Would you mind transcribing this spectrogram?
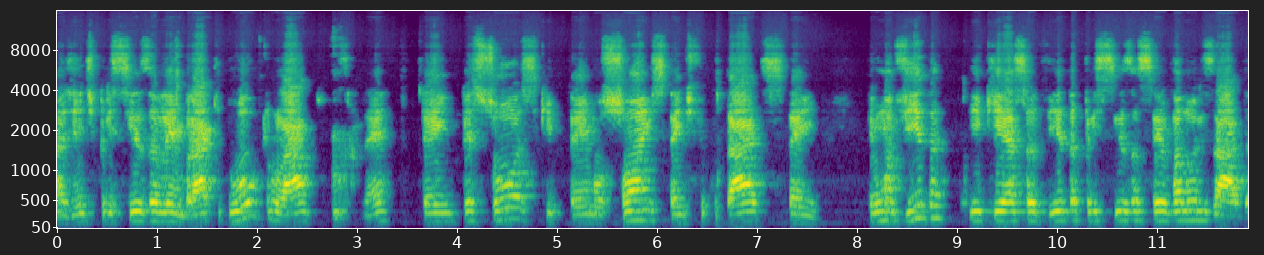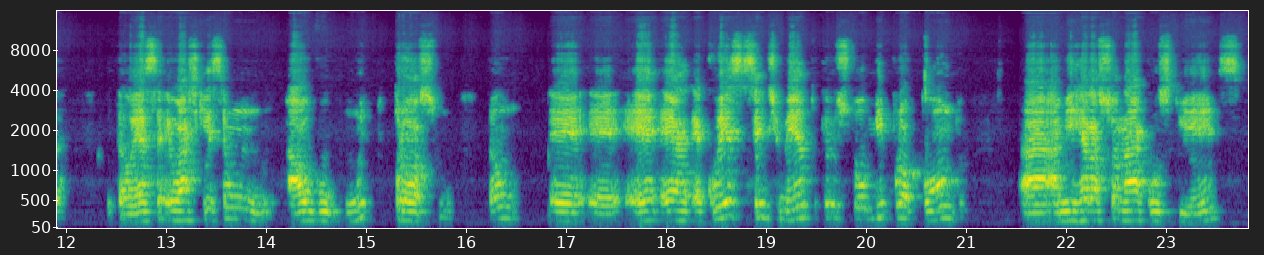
a gente precisa lembrar que do outro lado, né, tem pessoas que têm emoções, têm dificuldades, têm, uma vida e que essa vida precisa ser valorizada. Então, essa, eu acho que esse é um, algo muito próximo. Então, é, é, é, é com esse sentimento que eu estou me propondo a, a me relacionar com os clientes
